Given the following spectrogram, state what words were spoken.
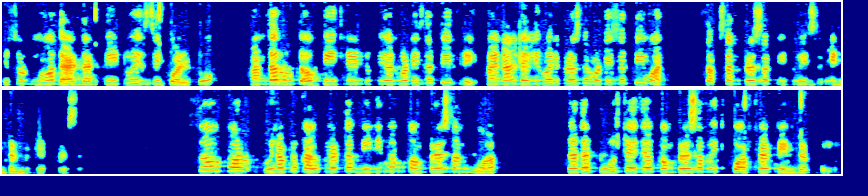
you should know that that P2 is equal to under root of P3 into P1. What is the P3? Final delivery pressure. What is the P1? Suction pressure. P2 is intermediate pressure. So for we have to calculate the minimum compression work. That the two stage of compression with perfect intercooling.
